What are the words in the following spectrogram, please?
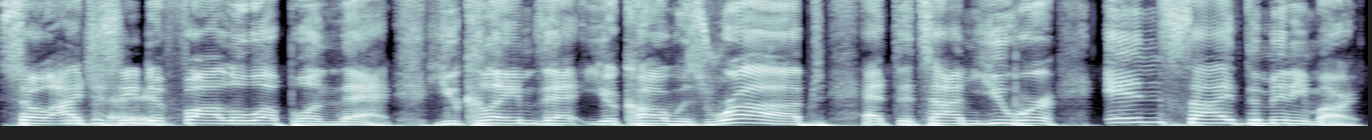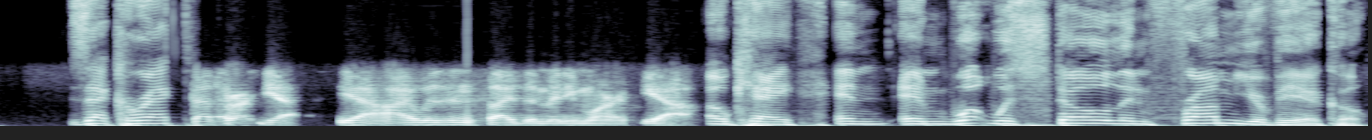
So I just Okay. need to follow up on that. You claim that your car was robbed at the time you were inside the mini mart. Is that correct? That's right. Yeah. Yeah. I was inside the mini mart. Yeah. Okay. And and what was stolen from your vehicle?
